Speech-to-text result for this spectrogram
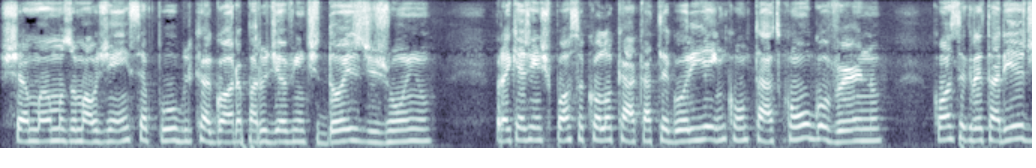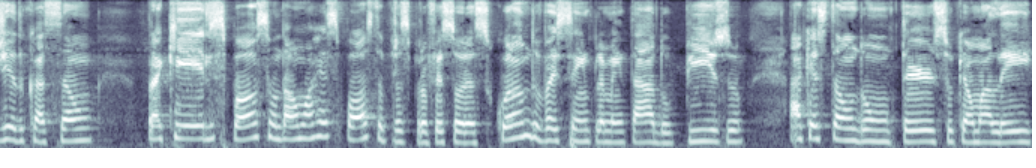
chamamos uma audiência pública agora para o dia 22 de junho, para que a gente possa colocar a categoria em contato com o governo, com a Secretaria de Educação, para que eles possam dar uma resposta para as professoras quando vai ser implementado o piso, a questão do um terço, que é uma lei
